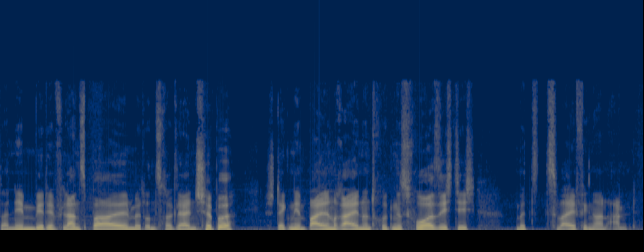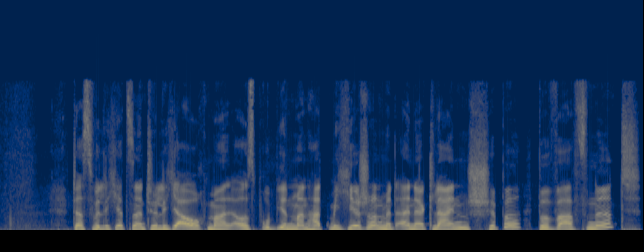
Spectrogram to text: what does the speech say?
Dann nehmen wir den Pflanzballen mit unserer kleinen Schippe, stecken den Ballen rein und drücken es vorsichtig mit zwei Fingern an. Das will ich jetzt natürlich auch mal ausprobieren. Man hat mich hier schon mit einer kleinen Schippe bewaffnet.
